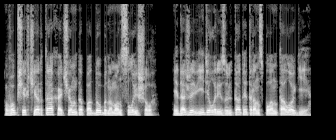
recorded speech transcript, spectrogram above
В общих чертах о чем-то подобном он слышал и даже видел результаты трансплантологии,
